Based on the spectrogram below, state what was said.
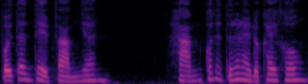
với thân thể phàm nhân, hắn có thể tới nơi này được hay không?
